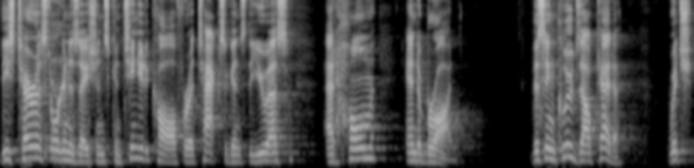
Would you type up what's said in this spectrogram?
These terrorist organizations continue to call for attacks against the U.S. at home and abroad. This includes Al Qaeda, which,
